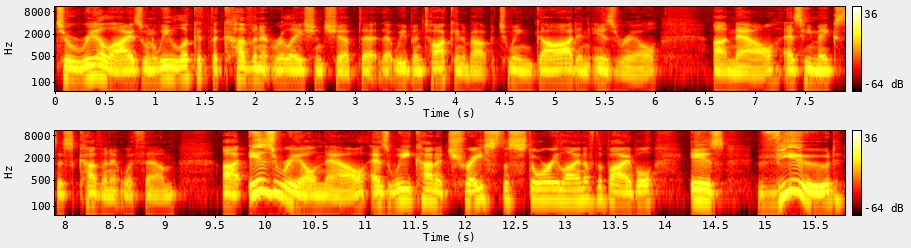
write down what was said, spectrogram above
to realize when we look at the covenant relationship that, that we've been talking about between God and Israel uh, now, as he makes this covenant with them. Uh, Israel now, as we kind of trace the storyline of the Bible, is viewed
